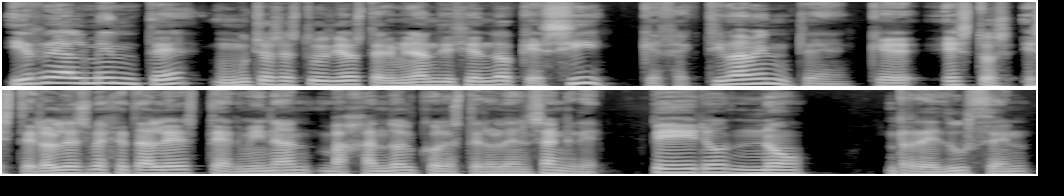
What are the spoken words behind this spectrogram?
Y realmente muchos estudios terminan diciendo que sí, que efectivamente, que estos esteroles vegetales terminan bajando el colesterol en sangre, pero no reducen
